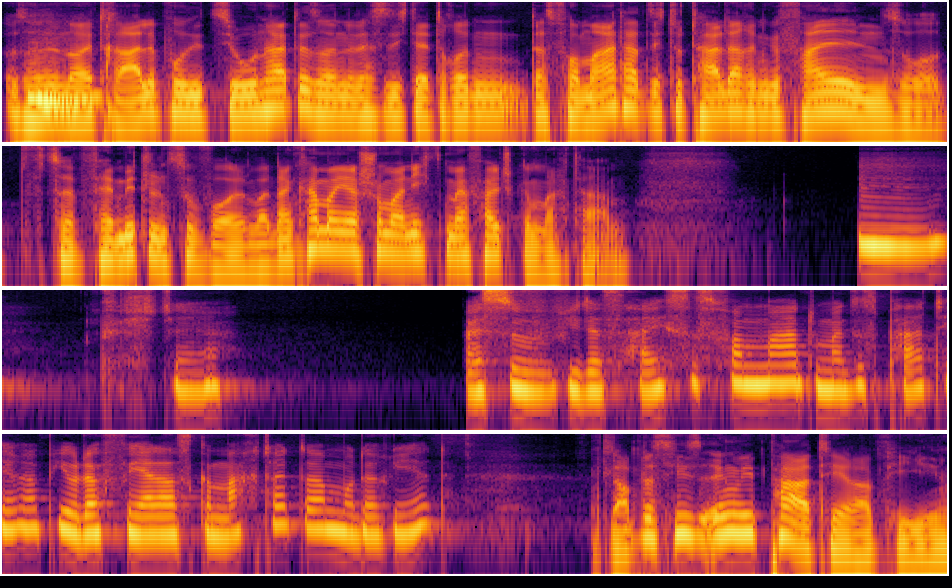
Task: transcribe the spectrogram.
so eine mhm. neutrale Position hatte, sondern dass sich da drin, das Format hat sich total darin gefallen, so zu vermitteln zu wollen, weil dann kann man ja schon mal nichts mehr falsch gemacht haben. Mhm. Verstehe. Weißt du, wie das heißt, das Format? Du meintest Paartherapie oder wer das gemacht hat, da moderiert? Ich glaube, das hieß irgendwie Paartherapie.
